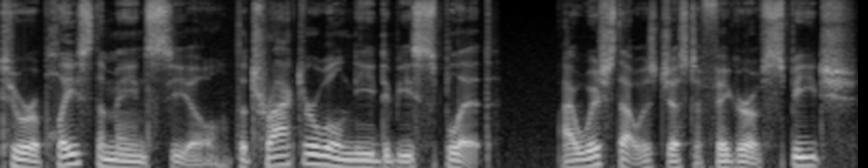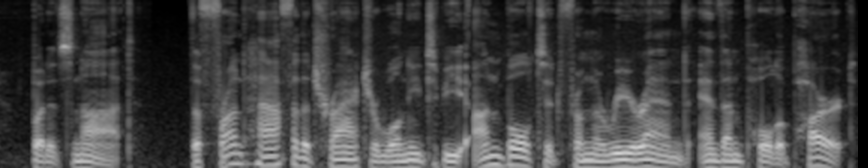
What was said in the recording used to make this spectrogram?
To replace the main seal, the tractor will need to be split. I wish that was just a figure of speech, but it's not. The front half of the tractor will need to be unbolted from the rear end and then pulled apart,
